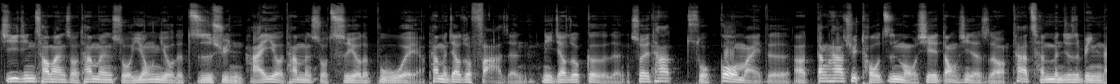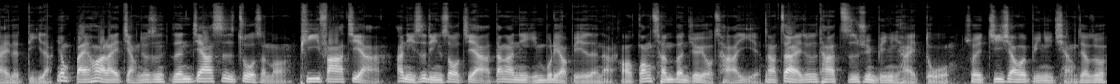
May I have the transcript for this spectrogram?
基金操盘手他们所拥有的资讯，还有他们所持有的部位啊，他们叫做法人，你叫做个人，所以他所购买的啊，当他去投资某些东西的时候，他的成本就是比你来的低啦。用白话来讲，就是人家是做什么批发价啊，你是零售价，当然你赢不了别人啊。哦，光成本就有差异。那再来就是他的资讯比你还多，所以绩效会比你强，叫做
